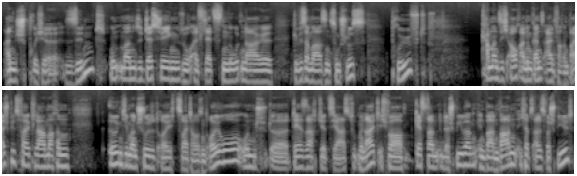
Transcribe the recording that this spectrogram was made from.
Ansprüche sind und man sie deswegen so als letzten Notnagel gewissermaßen zum Schluss prüft. Kann man sich auch an einem ganz einfachen Beispielsfall klar machen. Irgendjemand schuldet euch 2000 Euro und äh, der sagt jetzt, ja, es tut mir leid, ich war gestern in der Spielbank in Baden-Baden, ich habe es alles verspielt.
